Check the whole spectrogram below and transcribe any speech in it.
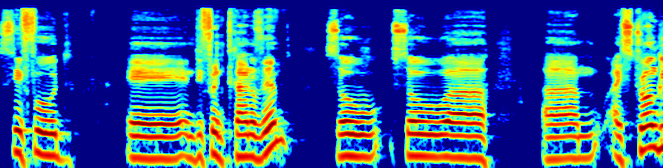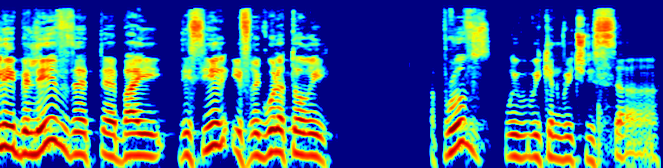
seafood, uh, and different kind of them. So, so uh, um, I strongly believe that uh, by this year, if regulatory approves, we, we can reach this uh,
